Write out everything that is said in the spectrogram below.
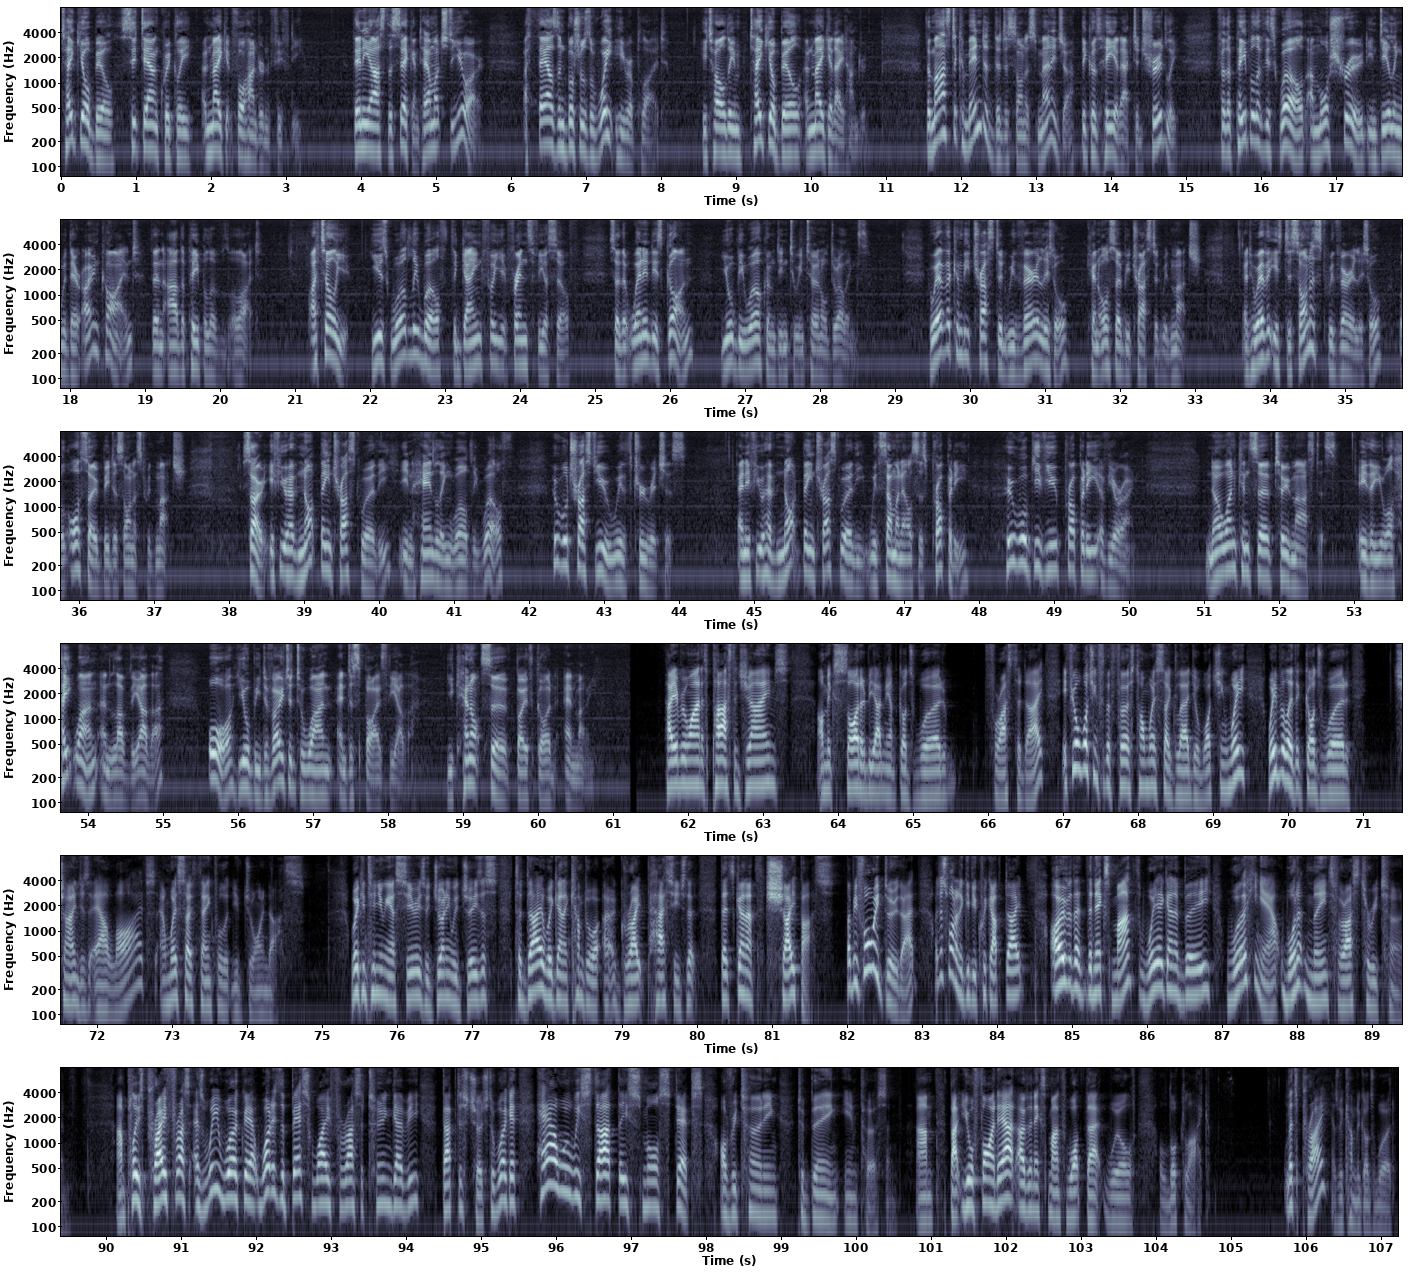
Take your bill, sit down quickly, and make it 450. Then he asked the second, How much do you owe? A thousand bushels of wheat, he replied. He told him, Take your bill and make it 800. The master commended the dishonest manager because he had acted shrewdly. For the people of this world are more shrewd in dealing with their own kind than are the people of the light. I tell you, use worldly wealth to gain for your friends for yourself, so that when it is gone, you'll be welcomed into eternal dwellings. Whoever can be trusted with very little can also be trusted with much, and whoever is dishonest with very little will also be dishonest with much. So, if you have not been trustworthy in handling worldly wealth, who will trust you with true riches? And if you have not been trustworthy with someone else's property, who will give you property of your own? No one can serve two masters. Either you will hate one and love the other, or you will be devoted to one and despise the other. You cannot serve both God and money. Hey everyone, it's Pastor James. I'm excited to be opening up God's Word for us today. If you're watching for the first time, we're so glad you're watching. We, we believe that God's Word changes our lives, and we're so thankful that you've joined us. We're continuing our series with Journeying with Jesus. Today, we're going to come to a, a great passage that, that's going to shape us. But before we do that, I just wanted to give you a quick update. Over the, the next month, we're going to be working out what it means for us to return. Um, please pray for us as we work out what is the best way for us at Toongabbie Baptist Church to work out how will we start these small steps of returning to being in person. Um, but you'll find out over the next month what that will look like. Let's pray as we come to God's Word.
